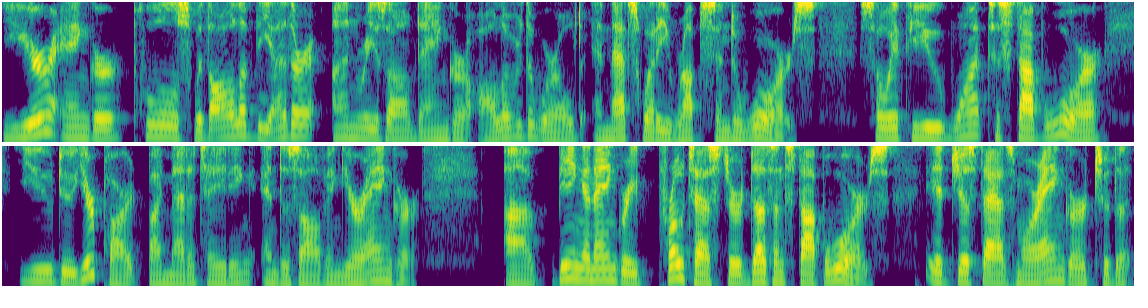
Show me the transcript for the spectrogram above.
Your anger pools with all of the other unresolved anger all over the world, and that's what erupts into wars. So, if you want to stop war, you do your part by meditating and dissolving your anger. Uh, being an angry protester doesn't stop wars, it just adds more anger to the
